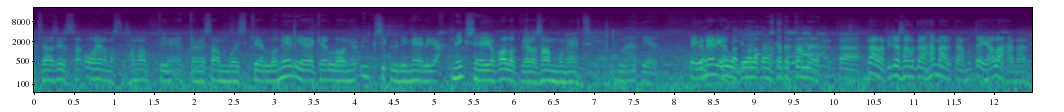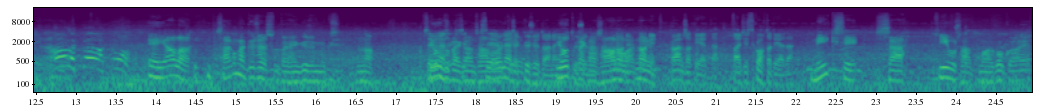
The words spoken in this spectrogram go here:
Itse asiassa ohjelmassa sanottiin, että ne sammuisi kello neljä ja kello on jo yksi yli neljä. Miksi ei ole valot vielä sammuneet? Mä en tiedä. Eikö neljä? Tuolla, tuolla kans kato kamera. Täällä pitäisi alkaa hämärtää, mutta ei ala hämärtää. Alkaako? Ei ala. Saanko mä kysyä sulta yhden kysymyksen? No. YouTube kansa se haluaa yleensä kysytään aina YouTube kansa haluaa no, niin, no niin, tietää. kansa tietää. Tai siis kohta tietää. Miksi sä kiusaat mua koko ajan?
